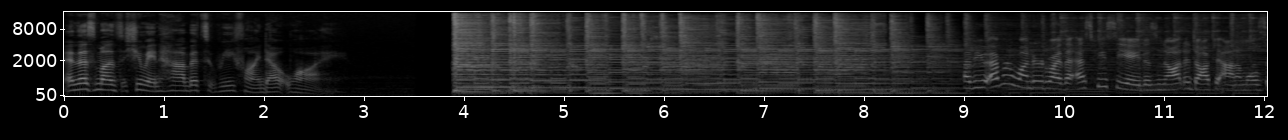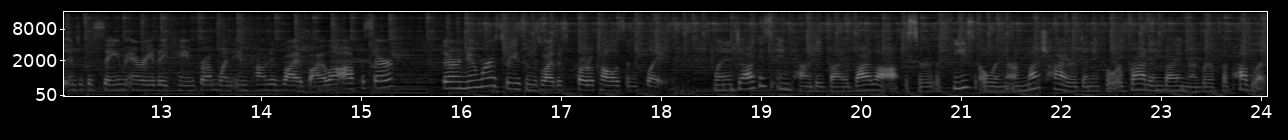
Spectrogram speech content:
In this month's Humane Habits, we find out why. Have you ever wondered why the SPCA does not adopt animals into the same area they came from when impounded by a bylaw officer? There are numerous reasons why this protocol is in place. When a dog is impounded by a bylaw officer, the fees owing are much higher than if it were brought in by a member of the public.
